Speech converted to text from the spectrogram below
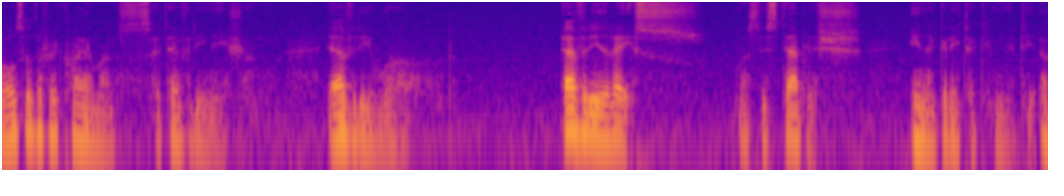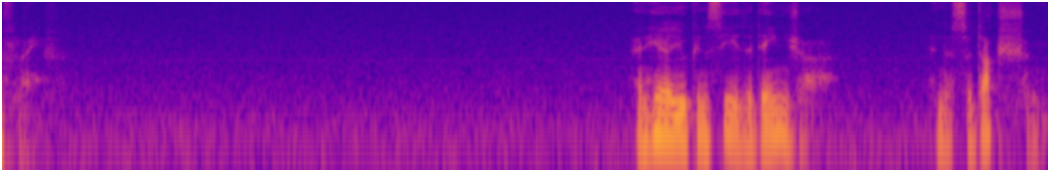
Those are the requirements that every nation, every world, every race must establish in a greater community of life. And here you can see the danger and the seduction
